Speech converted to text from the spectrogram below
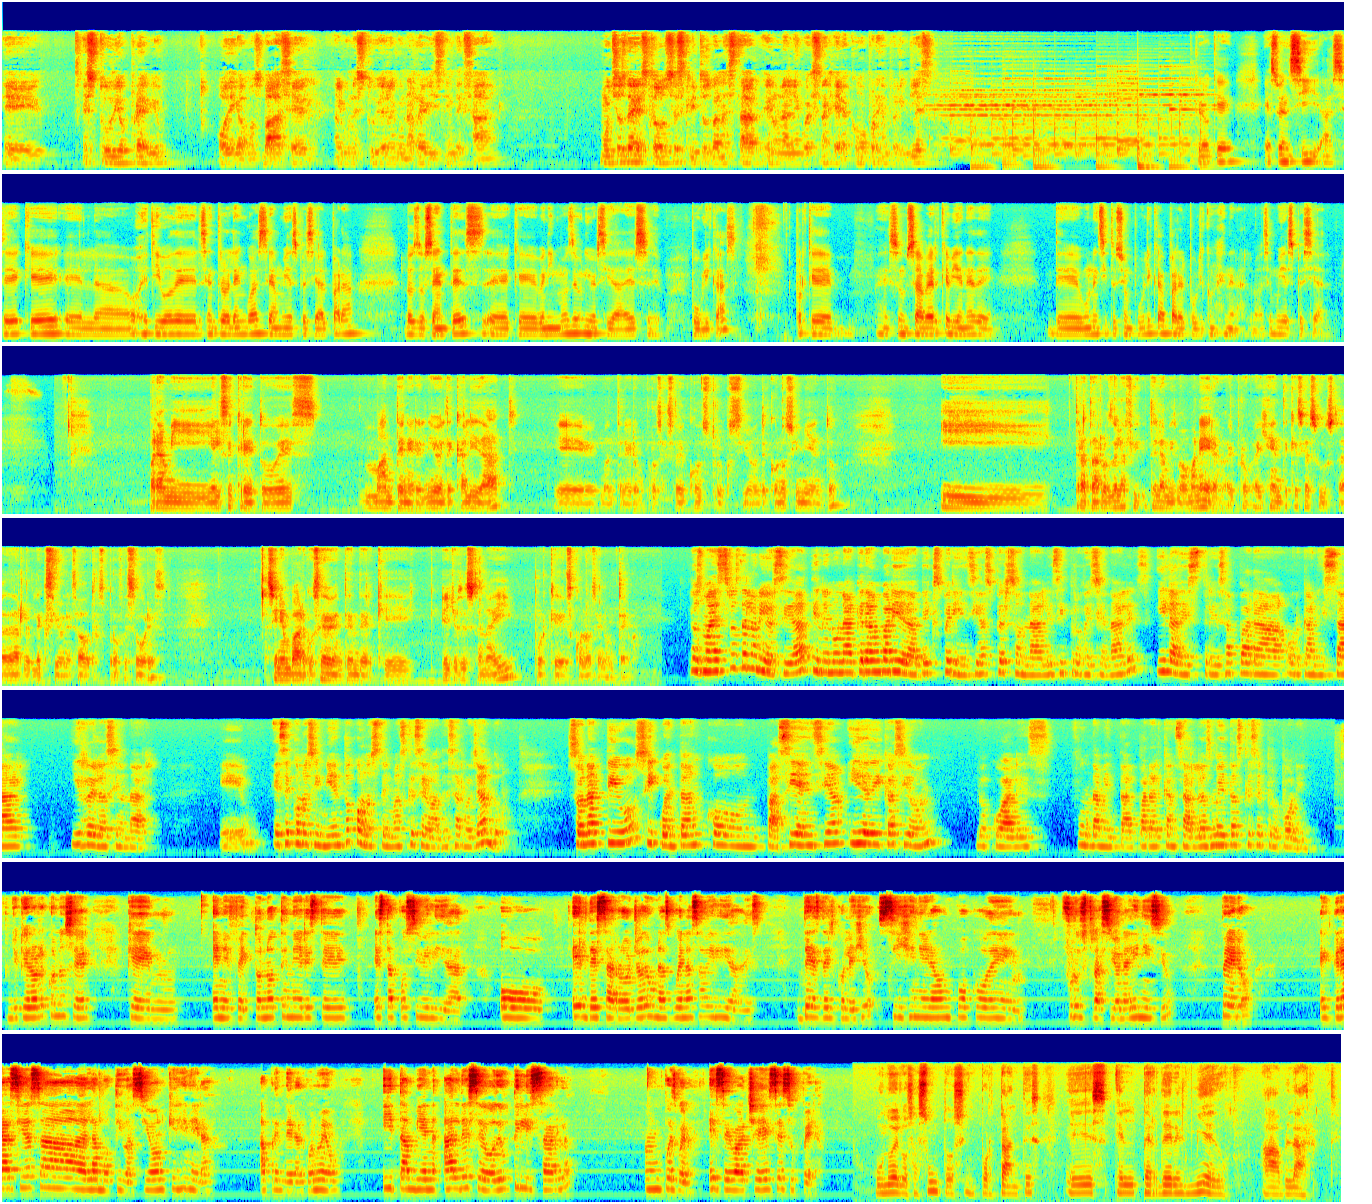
eh, estudio previo o digamos va a hacer algún estudio en alguna revista indexada, muchos de estos escritos van a estar en una lengua extranjera como por ejemplo el inglés. Creo que eso en sí hace que el uh, objetivo del centro de lenguas sea muy especial para los docentes eh, que venimos de universidades eh, públicas, porque es un saber que viene de, de una institución pública para el público en general, lo hace muy especial. Para mí el secreto es mantener el nivel de calidad, eh, mantener un proceso de construcción de conocimiento y tratarlos de la, de la misma manera. Hay, hay, gente que se asusta de darles lecciones a otros profesores. Sin embargo, se debe entender que ellos están ahí porque desconocen un tema. Los maestros de la universidad tienen una gran variedad de experiencias personales y profesionales y la destreza para organizar y relacionar eh, ese conocimiento con los temas que se van desarrollando. Son activos y cuentan con paciencia y dedicación, lo cual es fundamental para alcanzar las metas que se proponen. Yo quiero reconocer que mm, en efecto no tener este, esta posibilidad o el desarrollo de unas buenas habilidades desde el colegio sí genera un poco de frustración al inicio, pero eh, gracias a la motivación que genera aprender algo nuevo y también al deseo de utilizarla, mm, pues bueno, ese bache se supera. Uno de los asuntos importantes es el perder el miedo a hablar,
